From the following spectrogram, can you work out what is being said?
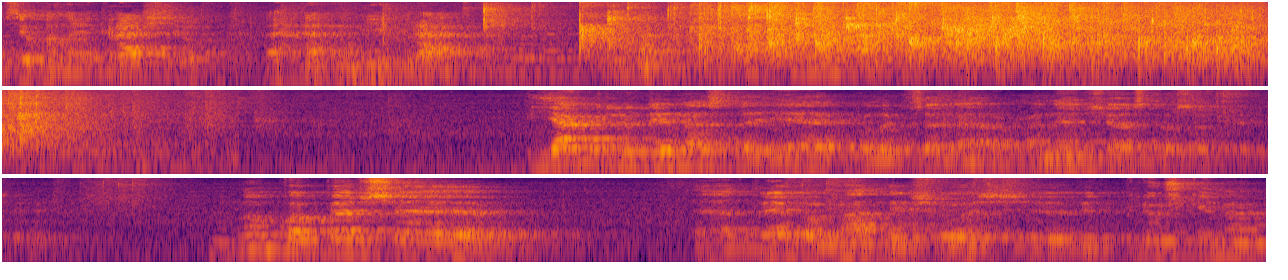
всього найкращого. Мій брат. Як людина стає колекціонером? Мене часто запитують. Ну, по-перше, треба мати щось від Плюшкіна,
